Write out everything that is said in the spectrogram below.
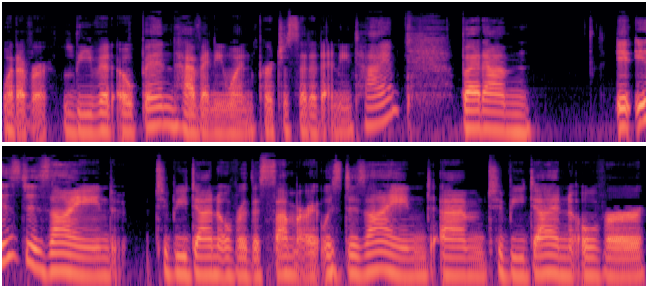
whatever, leave it open, have anyone purchase it at any time. But, um, it is designed to be done over the summer. It was designed um, to be done over,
